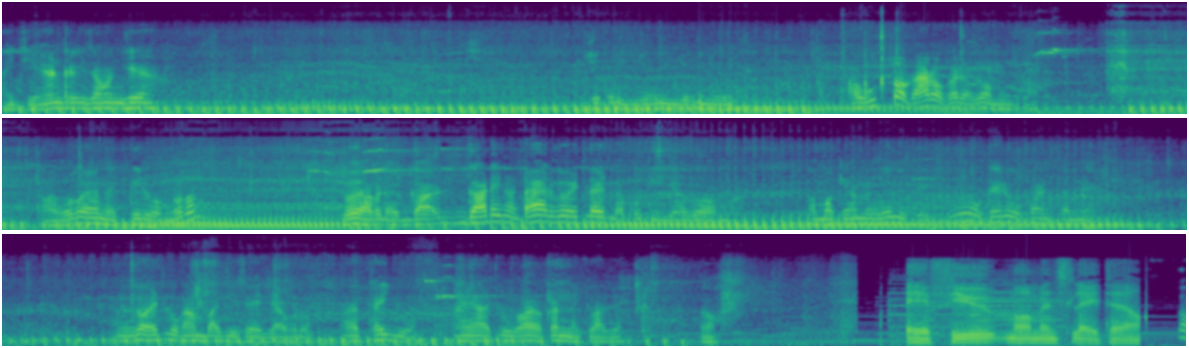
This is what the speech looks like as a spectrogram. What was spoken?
અહીંથી એન્ટ્રી જવાનું છે. આ ઉઠતો ગારો કરે, જો મિત્રો. હા તો એને કિલો નતો. જો આપણે ગાડીના ટાયર જો એટલા એટલા ફૂટી ગયા જો આમાં આમાં કે અમે થઈ શું કર્યું પણ તમે? જો એટલું કામ બાકી છે જે આપણું. આ થઈ ગયું. અહીંયા આટલું વાળ કરી નાખ્યું આજે. જો. A few moments later. તો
